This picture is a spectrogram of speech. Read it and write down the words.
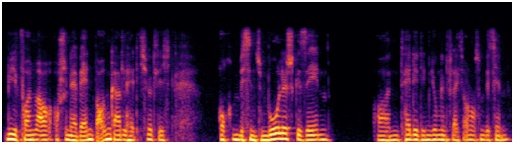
wie vorhin auch, auch schon erwähnt, Baumgartel hätte ich wirklich auch ein bisschen symbolisch gesehen und hätte dem Jungen vielleicht auch noch so ein bisschen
